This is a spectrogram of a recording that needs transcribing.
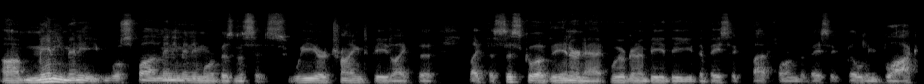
uh, many, many will spawn many, many more businesses. We are trying to be like the like the Cisco of the internet. We're going to be the the basic platform, the basic building block.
